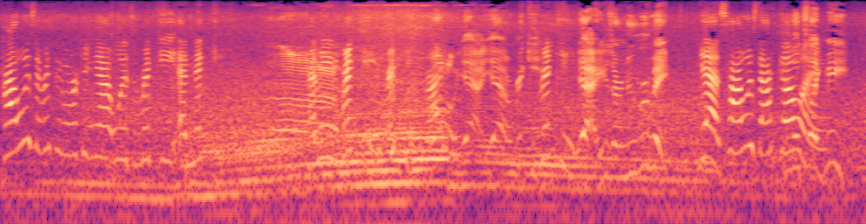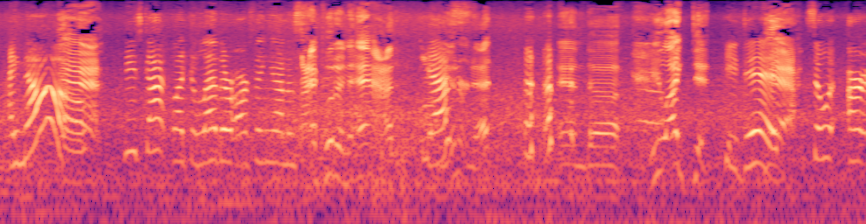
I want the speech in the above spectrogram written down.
how is everything working out with Ricky and Nicky? Uh, I mean Ricky, Ricky, right? Oh, yeah, yeah, Ricky. Ricky. Yeah, he's our new roommate. Yes. How is that going? looks like me. I know. Yeah. He's got like a leather R thing on his. I put an ad on Yes. the internet, and uh, he liked it. He did. Yeah. So are,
